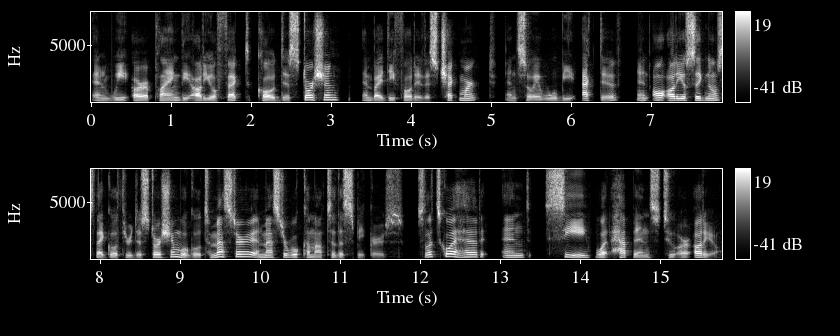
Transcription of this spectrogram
and we are applying the audio effect called distortion and by default it is checkmarked and so it will be active and all audio signals that go through distortion will go to master and master will come out to the speakers. So let's go ahead and see what happens to our audio.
